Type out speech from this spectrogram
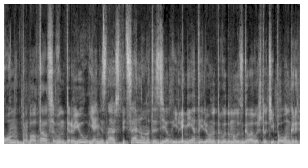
он проболтался в интервью, я не знаю, специально он это сделал или нет, или он это выдумал из головы, что типа он говорит,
